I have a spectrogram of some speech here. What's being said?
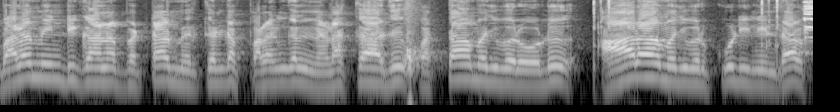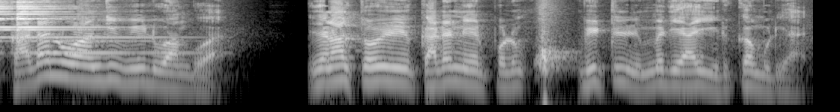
பலமின்றி காணப்பட்டால் மேற்கண்ட பலன்கள் நடக்காது. பத்தாம் அதிபரோடு ஆறாம் அதிபர் கூடி நின்றால் கடன் வாங்கி வீடு வாங்குவார். இதனால் தொழிலில் கடன் ஏற்படும். வீட்டில் நிம்மதியாய் இருக்க முடியாது.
